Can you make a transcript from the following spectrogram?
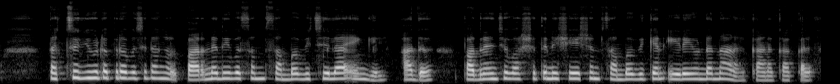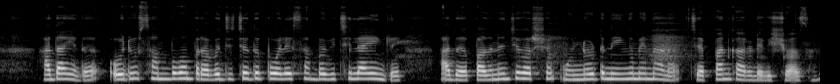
തച്ചുകിയുടെ പ്രവചനങ്ങൾ പറഞ്ഞ ദിവസം സംഭവിച്ചില്ല എങ്കിൽ അത് പതിനഞ്ച് വർഷത്തിന് ശേഷം സംഭവിക്കാൻ ഇടയുണ്ടെന്നാണ് കണക്കാക്കൽ. അതായത് ഒരു സംഭവം പ്രവചിച്ചതുപോലെ സംഭവിച്ചില്ല എങ്കിൽ അത് പതിനഞ്ച് വർഷം മുന്നോട്ട് നീങ്ങുമെന്നാണ് ജപ്പാൻകാരുടെ വിശ്വാസം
